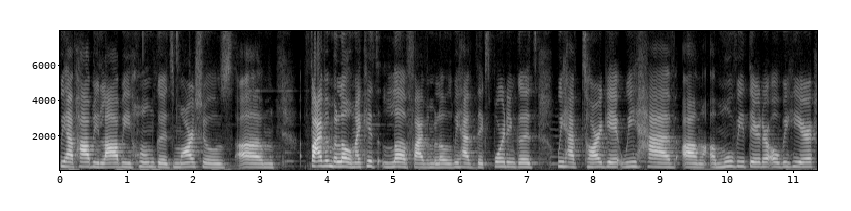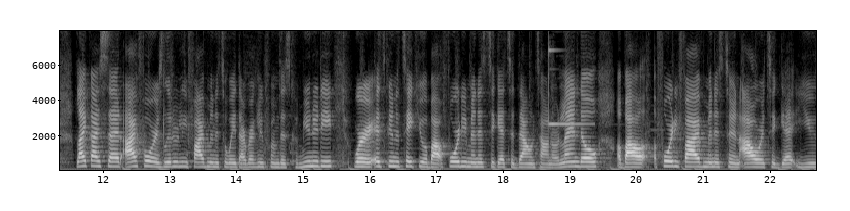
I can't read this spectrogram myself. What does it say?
we have Hobby Lobby, Home Goods, Marshalls, um, Five and Below, my kids love Five and Below. We have Dick's Sporting Goods, we have Target, we have um, a movie theater over here. Like I said, I-4 is literally five minutes away directly from this community where it's gonna take you about 40 minutes to get to downtown Orlando, about 45 minutes to an hour to get you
